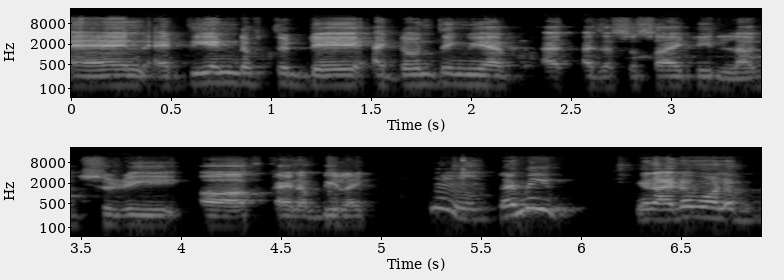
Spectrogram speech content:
And at the end of the day, I don't think we have, as a society, luxury of kind of be like, hmm, let me, you know, I don't want to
